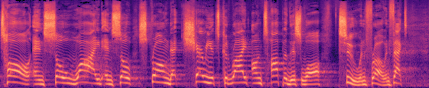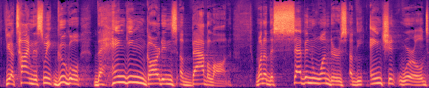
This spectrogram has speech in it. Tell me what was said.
tall and so wide and so strong that chariots could ride on top of this wall to and fro. In fact, if you have time this week, Google the Hanging Gardens of Babylon one of the seven wonders of the ancient world,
